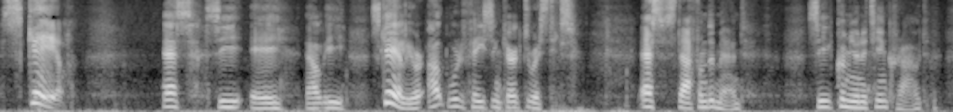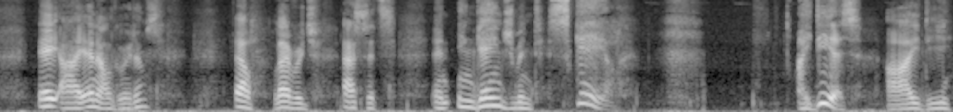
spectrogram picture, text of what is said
Scale. S C A L E. Scale your outward facing characteristics. S staff on demand. C community and crowd. AI and algorithms. L leverage assets and engagement scale. Ideas. I D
